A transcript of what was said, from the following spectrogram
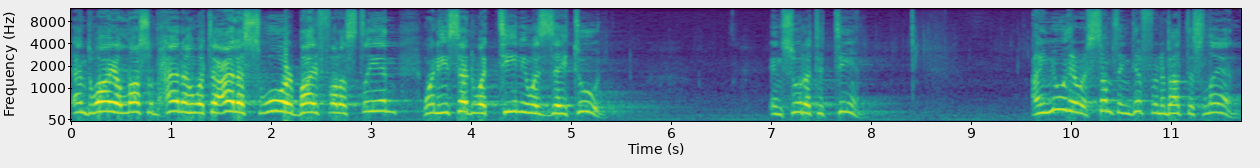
And why Allah subhanahu wa ta'ala swore by Palestine when He said, Wattini was zaytun in Surah At-Tin. I knew there was something different about this land.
